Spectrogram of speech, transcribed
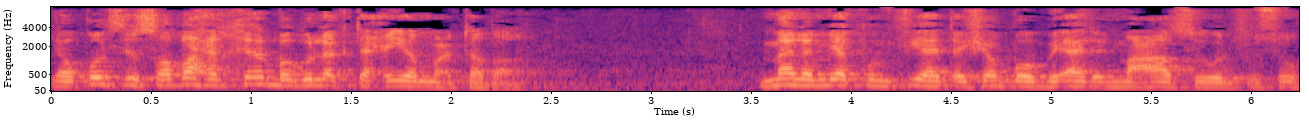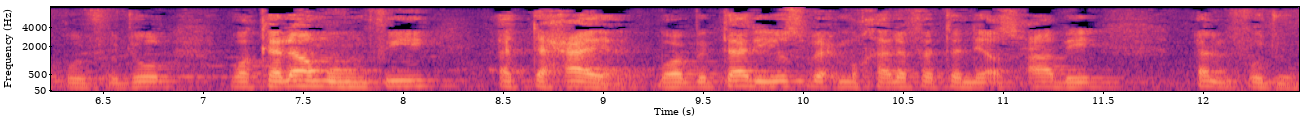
لو قلت لي صباح الخير بقول لك تحية معتبرة. ما لم يكن فيها تشبه بأهل المعاصي والفسوق والفجور وكلامهم في التحايا وبالتالي يصبح مخالفة لأصحاب الفجور.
